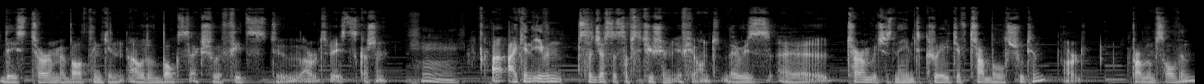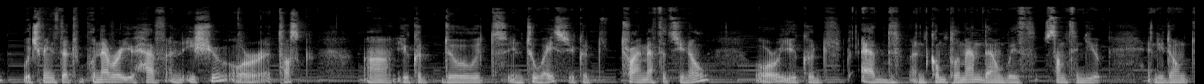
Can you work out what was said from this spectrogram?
this term about thinking out of box actually fits to our today's discussion. Hmm. I can even suggest a substitution if you want. There is a term which is named creative troubleshooting or problem solving, which means that whenever you have an issue or a task, uh, you could do it in two ways. You could try methods you know, or you could add and complement them with something new. And you don't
